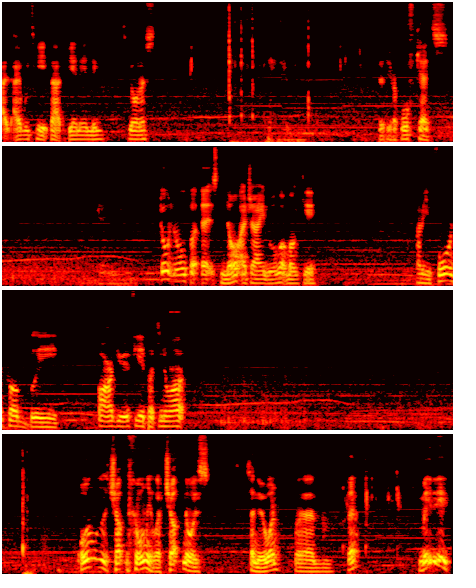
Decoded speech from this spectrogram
I, I would hate that to be an ending, to be honest. that they are both kids. Um, don't know, but it's not a giant robot monkey. I mean, Ford probably argue with you, but you know what? Only LeChuck, only LeChuck knows. It's a new one. Um, yeah. Maybe,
